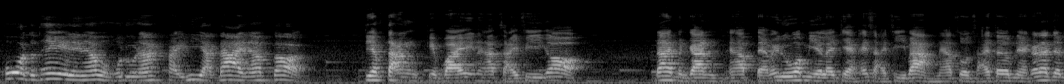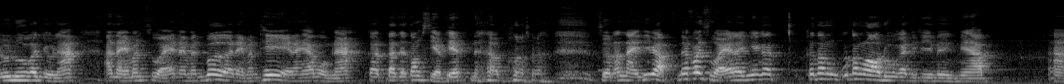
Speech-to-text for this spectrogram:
โคตรจะเท่เลยนะผมก็ดูนะ ใครที่อยากได้นะครับก็เตรียมตังค์เก็บไว้นะครับ สายฟรีก็ ได้เหมือนกันนะครับ แต่ไม่รู้ว่ามีอะไรแจกให้สายฟรีบ้างนะครับส่วนสายเติมเนี่ยก็น่าจะรู้ๆกันอยู่นะ อันไหนมันสวยอันไหนมันเวอร์อันไหนมันเท่นะครับผมนะก็จะต้องเสียเพชรนะครับ ส่วนอันไหนที่แบบไม่ค่อยสวยอะไรเงี้ยก็ก็ต้องก็ต้องรอดูกันอีกทีหนึ่งนะครับอ่า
